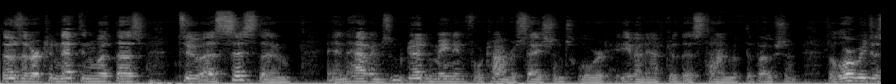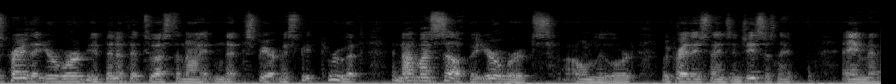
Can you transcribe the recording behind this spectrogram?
those that are connecting with us to assist them and having some good, meaningful conversations, Lord, even after this time of devotion. So, Lord, we just pray that your word be a benefit to us tonight and that the Spirit may speak through it, and not myself, but your words only, Lord. We pray these things in Jesus' name. Amen.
